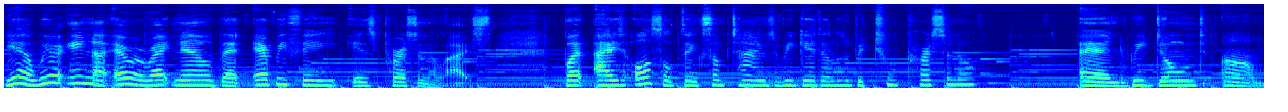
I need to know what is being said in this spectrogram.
Yeah, we're in an era right now that everything is personalized. But I also think sometimes we get a little bit too personal and we don't um,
